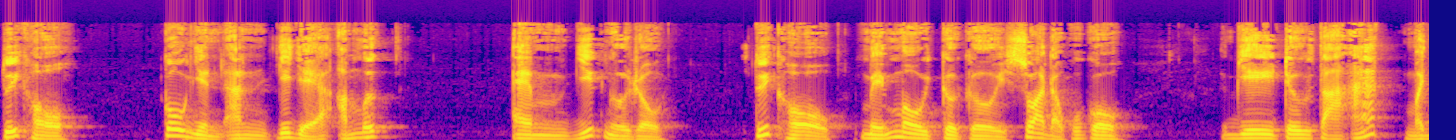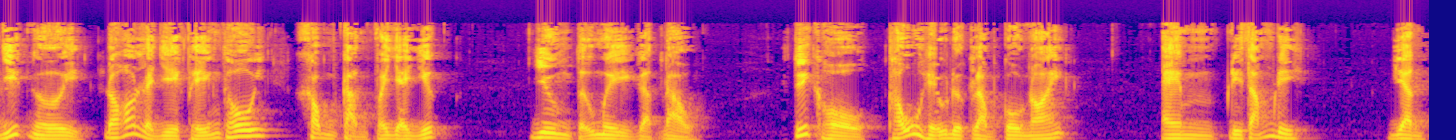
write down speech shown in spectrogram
Tuyết Hồ Cô nhìn anh với vẻ ấm ức. Em giết người rồi. Tuyết Hồ mỉm môi cười cười xoa đầu của cô. Vì trừ tà ác mà giết người đó là việc thiện thôi, không cần phải dây dứt. Dương Tử Mi gật đầu. Tuyết Hồ thấu hiểu được lòng cô nói. Em đi tắm đi. Dân. Vâng.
